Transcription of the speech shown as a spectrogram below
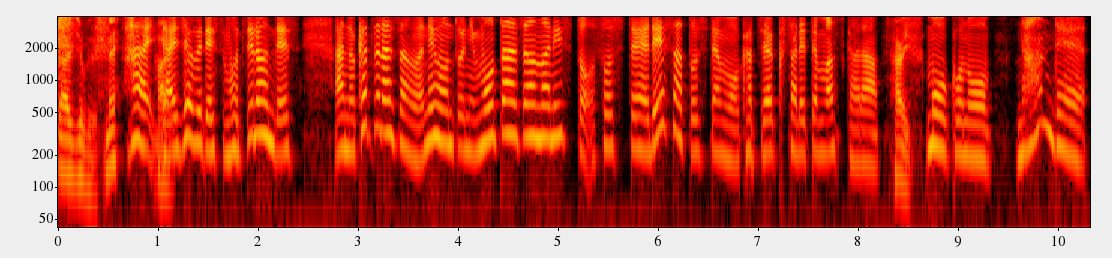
大丈夫ですね、はい、はい、大丈夫です。もちろんです。あの桂さんはね本当にモータージャーナリストそしてレーサーとしても活躍されてますから、はい、もうこのなんで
